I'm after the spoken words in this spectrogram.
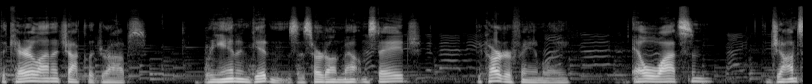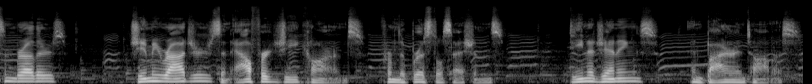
The Carolina Chocolate Drops, Rhiannon Giddens is heard on Mountain Stage, The Carter Family, El Watson, the Johnson Brothers, Jimmie Rodgers, and Alfred G. Karnes from the Bristol Sessions, Dina Jennings, and Byron Thomas.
